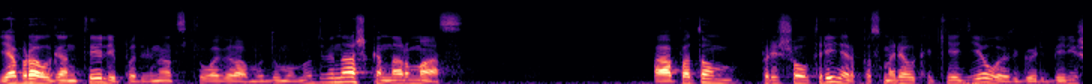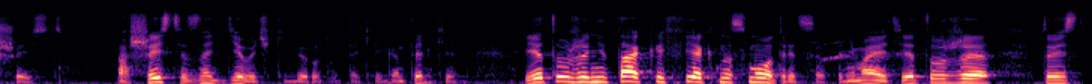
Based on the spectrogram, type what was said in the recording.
я брал гантели по 12 килограмм и думал, ну двенашка нормас. А потом пришел тренер, посмотрел, как я делаю, и говорит, бери 6. А 6, это, знаете, девочки берут вот такие гантельки. И это уже не так эффектно смотрится, понимаете? Это уже, то есть,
